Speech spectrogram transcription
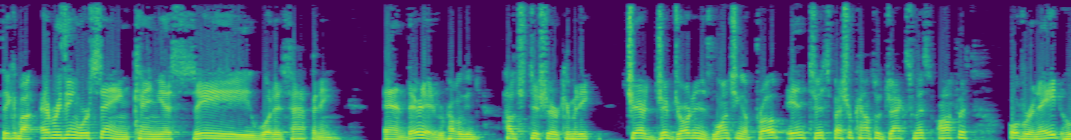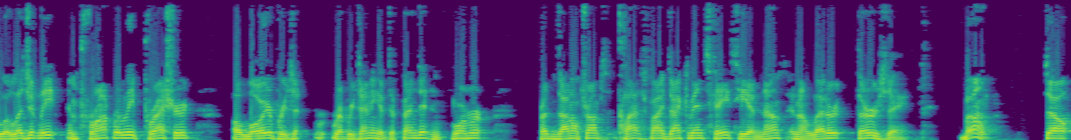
Think about everything we're saying. Can you see what is happening? And there it is. Republican House Judiciary Committee Chair Jim Jordan is launching a probe into Special Counsel Jack Smith's office over an aide who allegedly improperly pressured a lawyer pre- representing a defendant in former President Donald Trump's classified documents case. He announced in a letter Thursday. Boom. So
